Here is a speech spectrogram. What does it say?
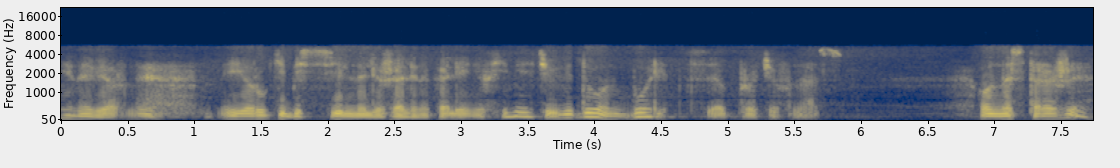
не наверное. Ее руки бессильно лежали на коленях. Имейте в виду, он борется против нас. Он на стороже.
